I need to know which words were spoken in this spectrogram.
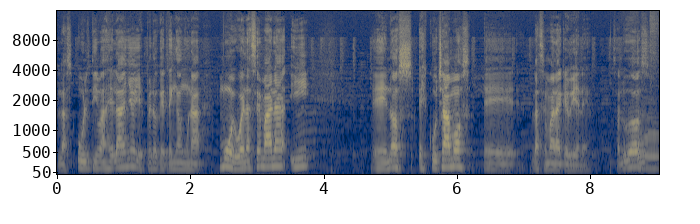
las últimas del año y espero que tengan una muy buena semana y eh, nos escuchamos eh, la semana que viene. Saludos.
